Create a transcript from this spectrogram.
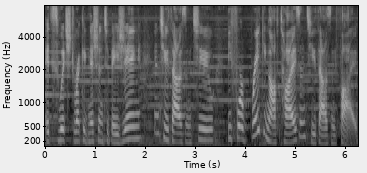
It switched recognition to Beijing in 2002 before breaking off ties in 2005.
